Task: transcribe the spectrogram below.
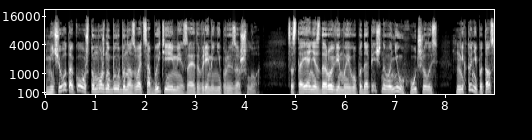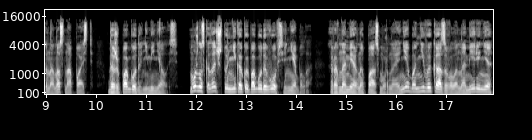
Ничего такого, что можно было бы назвать событиями, за это время не произошло. Состояние здоровья моего подопечного не ухудшилось, Никто не пытался на нас напасть, даже погода не менялась. Можно сказать, что никакой погоды вовсе не было. Равномерно пасмурное небо не выказывало намерения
